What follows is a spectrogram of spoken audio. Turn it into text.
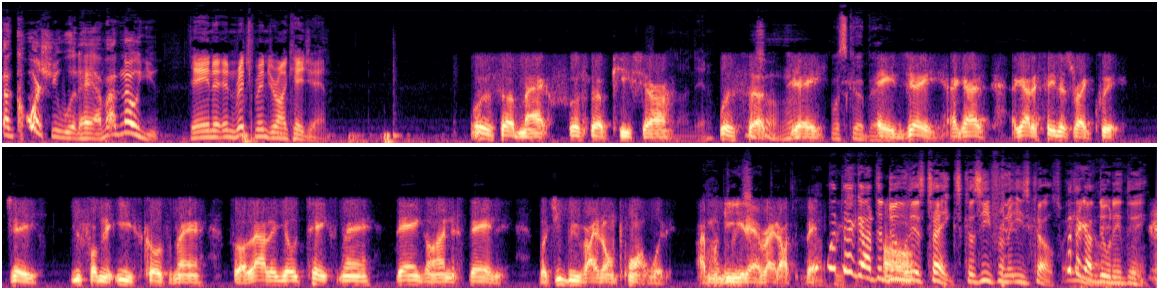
of course you would have. I know you. Dana in Richmond, you're on KJM. What's up, Max? What's up, Keyshawn? on, Dana. What's, up, up. Jay? What's good, man? Hey. Jay, I got I got to say this right quick. Jay, you from the East Coast, man. So a lot of your takes, man, they ain't gonna understand it, but you be right on point with it. I'm gonna give you that right off the bat. What they got to do Oh. with his takes? Because he from the East Coast. What that got to do with anything?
